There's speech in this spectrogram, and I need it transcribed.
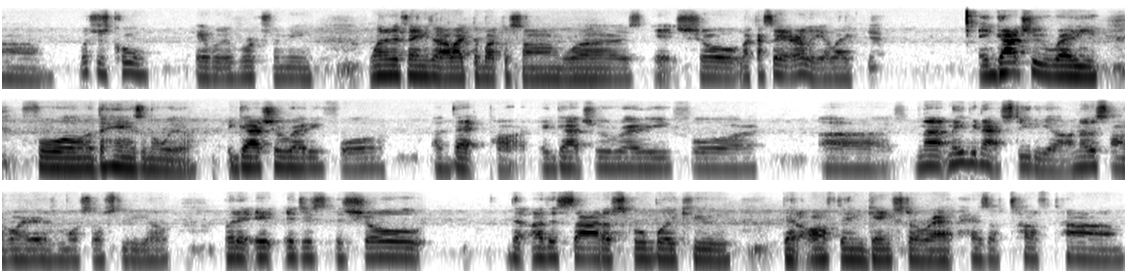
um, which is cool. It, it works for me. One of the things that I liked about the song was it showed, like I said earlier, like Yeah. it got you ready for the hands on the wheel. It got you ready for uh, that part. It got you ready for uh not maybe not studio. Another song on here is more so studio, but it, it, it just it showed the other side of Schoolboy Q that often gangster rap has a tough time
